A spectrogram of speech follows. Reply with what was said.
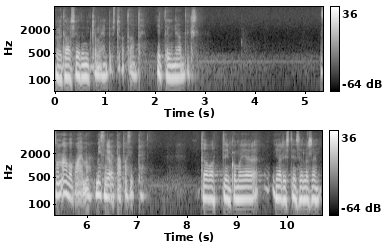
Joita asioita, mitkä me en pysty antamaan itselleni anteeksi. Sun avovaimo, missä Joo. te tapasitte? Tavattiin, kun mä järjestin sellaisen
